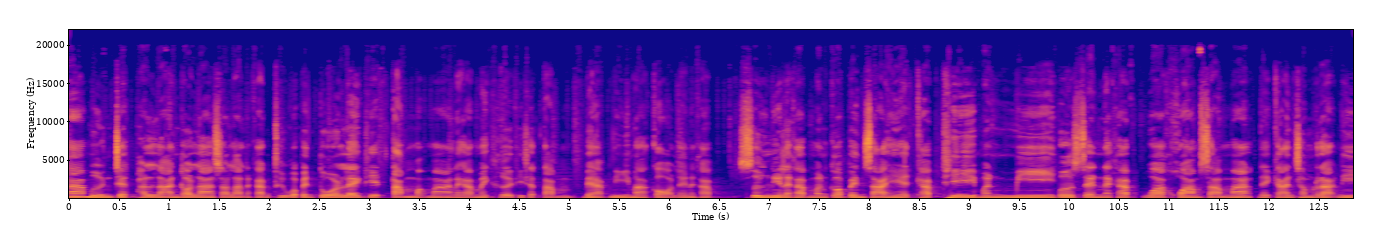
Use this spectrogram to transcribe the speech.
57,000 ล้านดอลลาร์สหรัฐนะครับ ถือว่าเป็นตัวเลขที่ต่ำมากๆนะครับ ไม่เคยที่จะต่ำแบบนี้มาก่อนเลยนะครับซึ่งนี่แหละครับมันก็เป็นสาเหตุครับที่มันมีเปอร์เซ็นต์นะครับว่าความสามารถในการชำระหนี้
